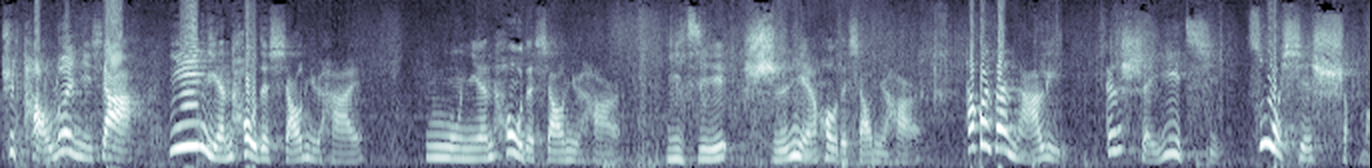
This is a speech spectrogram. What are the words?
去讨论一下一年后的小女孩，五年后的小女孩。以及十年后的小女孩，她会在哪里跟谁一起做些什么？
